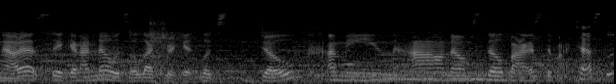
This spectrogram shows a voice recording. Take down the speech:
Now that's sick, and I know it's electric. It looks dope. I mean, I don't know. I'm still biased to my Tesla,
